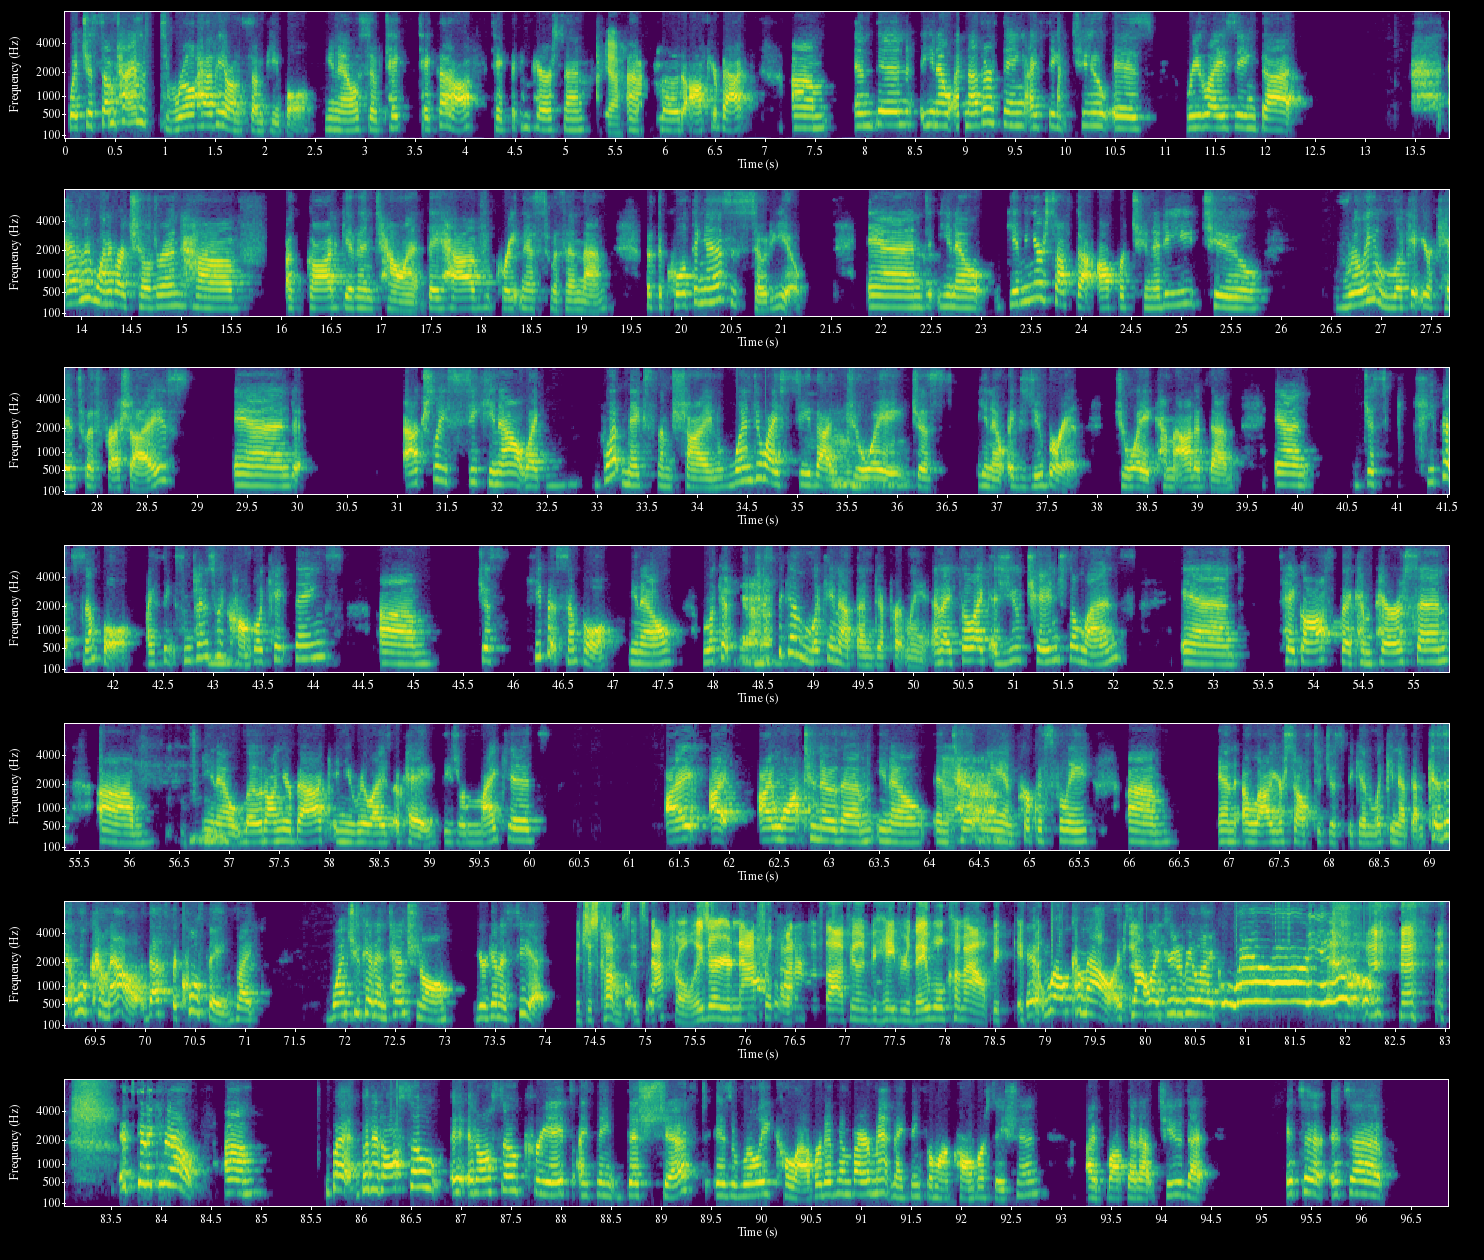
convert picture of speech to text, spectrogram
which is sometimes real heavy on some people, you know. So take take that off, take the comparison Yeah. uh, load off your back. Um, and then, you know, another thing I think too is realizing that every one of our children have a God-given talent. They have greatness within them. But the cool thing is, is so do you. And you know, giving yourself that opportunity to really look at your kids with fresh eyes and actually seeking out like what makes them shine when do i see that joy just you know exuberant joy come out of them and just keep it simple i think sometimes we complicate things um, just keep it simple you know? Look at just begin looking at them differently. And i feel like as you change the lens and take off the comparison um, you know load on your back and you realize okay these are my kids. I i i want to know them you know intently and purposefully um, and allow yourself to just begin looking at them. Because it will come out. That's the cool thing. Like once you get intentional you're going to see it It just comes. It's natural. These are your natural Natural. patterns of thought, feeling, behavior. They will come out. If- it will come out it's not like you're going to be like where are you it's going to come out um, but but it also it it also creates i think this shift is a really collaborative environment and i think from our conversation i've brought that up too that it's a it's a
